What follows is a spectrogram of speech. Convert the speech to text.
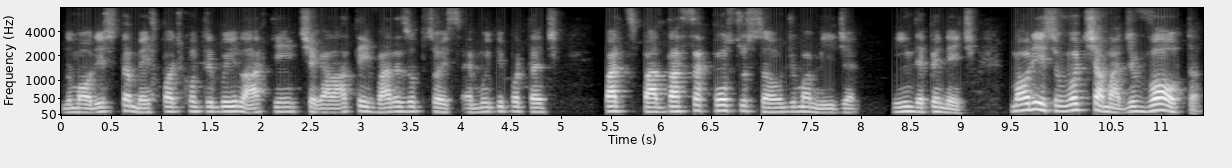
do Maurício também pode contribuir lá. Quem chegar lá tem várias opções. É muito importante participar dessa construção de uma mídia independente. Maurício, vou te chamar de volta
